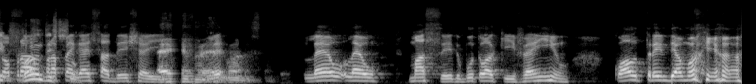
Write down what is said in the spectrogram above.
só pra, pra pegar essa deixa aí. É, velho, mano. Léo, Léo Macedo botou aqui, velhinho, qual o treino de amanhã?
